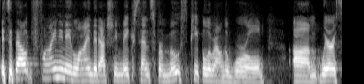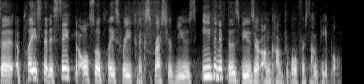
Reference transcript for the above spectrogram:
it's about finding a line that actually makes sense for most people around the world, um, where it's a, a, place that is safe, but also a place where you can express your views, even if those views are uncomfortable for some people.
